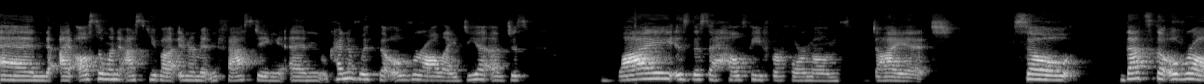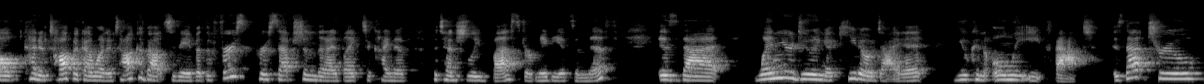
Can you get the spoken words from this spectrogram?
And I also want to ask you about intermittent fasting and kind of with the overall idea of just why is this a healthy for hormones diet? So that's the overall kind of topic I want to talk about today. But the first perception that I'd like to kind of potentially bust, or maybe it's a myth, is that when you're doing a keto diet, you can only eat fat. Is that true?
